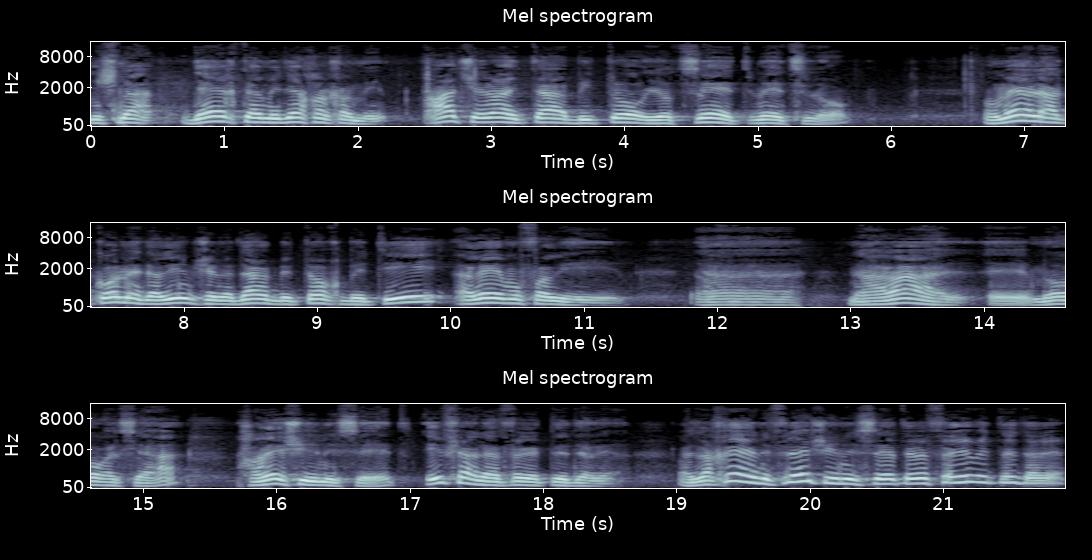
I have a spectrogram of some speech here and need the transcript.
משנה, דרך תלמידי חכמים, עד שלא הייתה בתו יוצאת מאצלו, אומר לה כל נדרים שנדרת בתוך ביתי, הרי הם מופרים. ה- נערה אה, מאור עשה, אחרי שהיא נישאת, אי אפשר להפר את נדריה. אז לכן, לפני שהיא נישאת, הם מפרים את נדריה.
